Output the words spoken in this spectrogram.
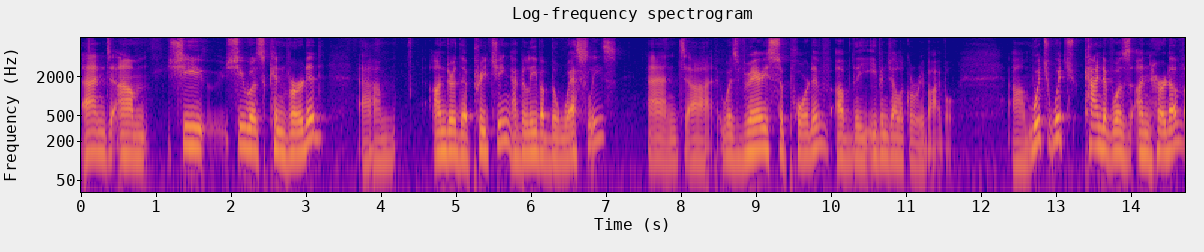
and um, she she was converted um, under the preaching, I believe, of the Wesleys, and uh, was very supportive of the evangelical revival, um, which which kind of was unheard of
